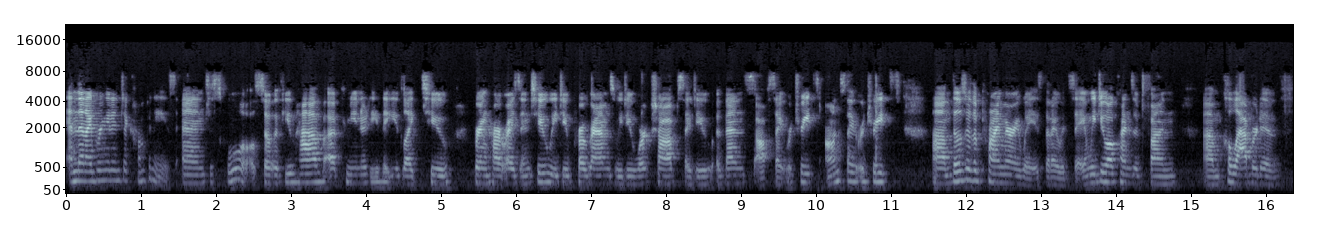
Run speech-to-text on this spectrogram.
And then I bring it into companies and to schools. So if you have a community that you'd like to bring HeartRise into, we do programs, we do workshops, I do events, offsite retreats, on-site retreats. Um, those are the primary ways that I would say. And we do all kinds of fun um, collaborative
